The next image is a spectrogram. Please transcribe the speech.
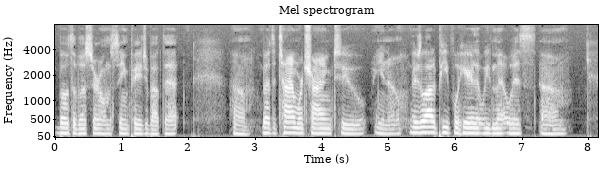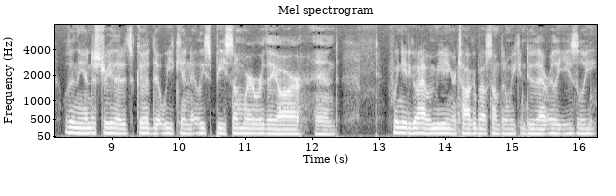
Both of us are on the same page about that. Um, but at the time, we're trying to, you know, there's a lot of people here that we've met with um, within the industry that it's good that we can at least be somewhere where they are. And if we need to go have a meeting or talk about something, we can do that really easily.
